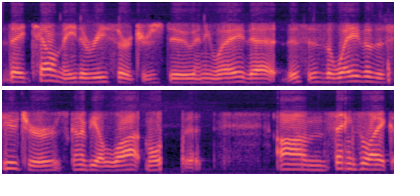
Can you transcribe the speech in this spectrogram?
they tell me, the researchers do anyway, that this is the wave of the future. It's going to be a lot more of it. Um, things like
